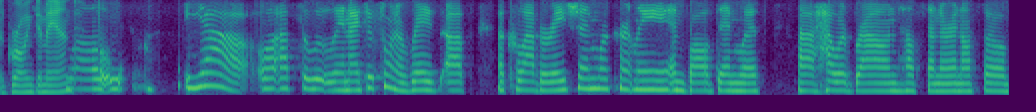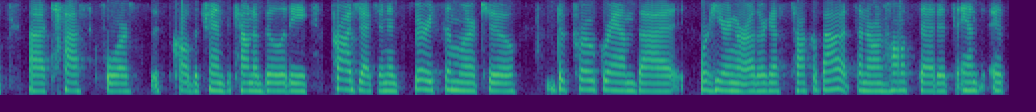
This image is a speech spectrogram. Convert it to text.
A growing demand? Well, yeah, well, absolutely. And I just want to raise up a collaboration we're currently involved in with uh, Howard Brown Health Center and also a task force. It's called the Trans Accountability Project, and it's very similar to the program that we're hearing our other guests talk about at Center on Halsted. It's and it's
